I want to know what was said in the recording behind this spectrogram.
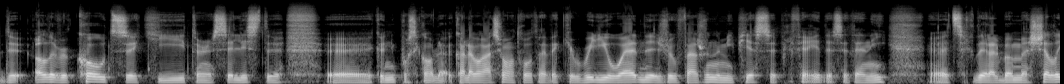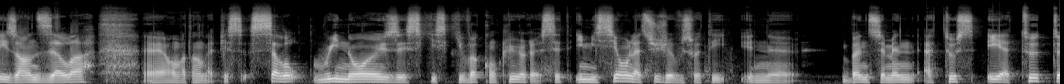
de Oliver Coates, qui est un celliste euh, connu pour ses collaborations, entre autres avec Radiohead. Je vais vous faire jouer une de mes pièces préférées de cette année, euh, tirée de l'album Shelley's on Zella. Euh, on va entendre la pièce Cello Renoise, ce qui, ce qui va conclure cette émission. Là-dessus, je vais vous souhaiter une bonne semaine à tous et à toutes.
